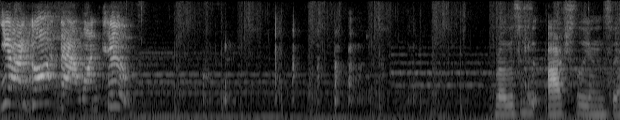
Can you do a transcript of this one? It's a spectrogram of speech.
Yeah, I got that one too. Bro, this is actually insane.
